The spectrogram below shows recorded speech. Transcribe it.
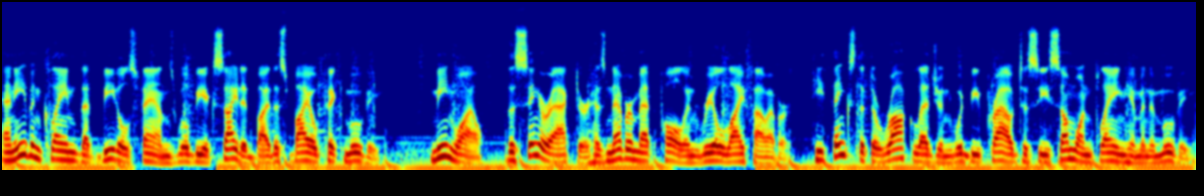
and even claimed that Beatles fans will be excited by this biopic movie. Meanwhile, the singer-actor has never met Paul in real life however, he thinks that the rock legend would be proud to see someone playing him in a movie.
